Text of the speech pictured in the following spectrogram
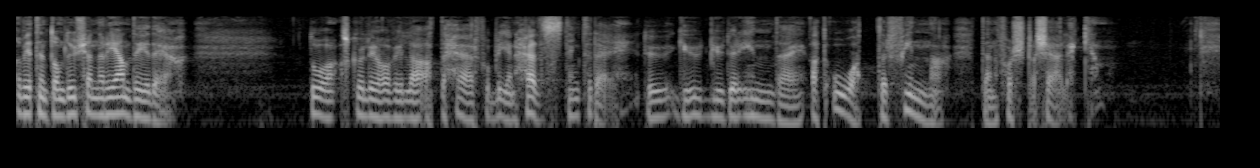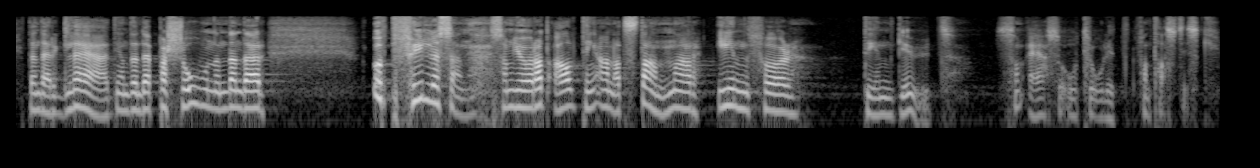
Jag vet inte om du känner igen dig i det. Då skulle jag vilja att det här får bli en hälsning till dig. Du, Gud bjuder in dig att återfinna den första kärleken. Den där glädjen, den där passionen, den där uppfyllelsen som gör att allting annat stannar inför din Gud som är så otroligt fantastisk.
